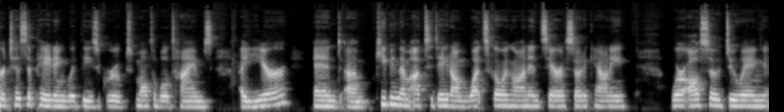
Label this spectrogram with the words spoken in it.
participating with these groups multiple times a year and um, keeping them up to date on what's going on in Sarasota County. We're also doing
